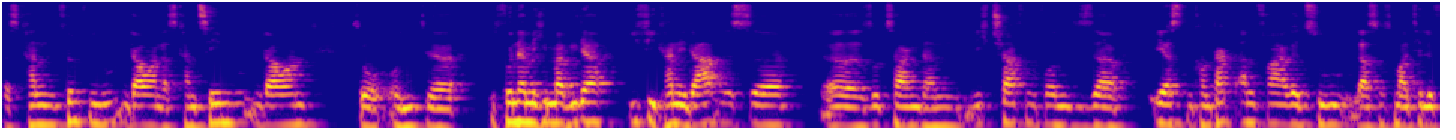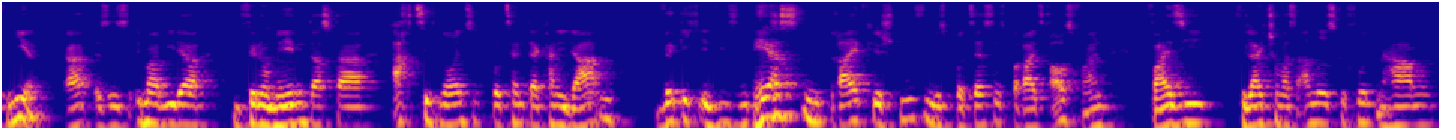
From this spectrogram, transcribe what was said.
Das kann fünf Minuten dauern, das kann zehn Minuten dauern. So und äh, ich wundere mich immer wieder, wie viele Kandidaten es äh, äh, sozusagen dann nicht schaffen, von dieser ersten Kontaktanfrage zu lass uns mal telefonieren. Ja, es ist immer wieder ein Phänomen, dass da 80, 90 Prozent der Kandidaten wirklich in diesen ersten drei, vier Stufen des Prozesses bereits rausfallen, weil sie vielleicht schon was anderes gefunden haben,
